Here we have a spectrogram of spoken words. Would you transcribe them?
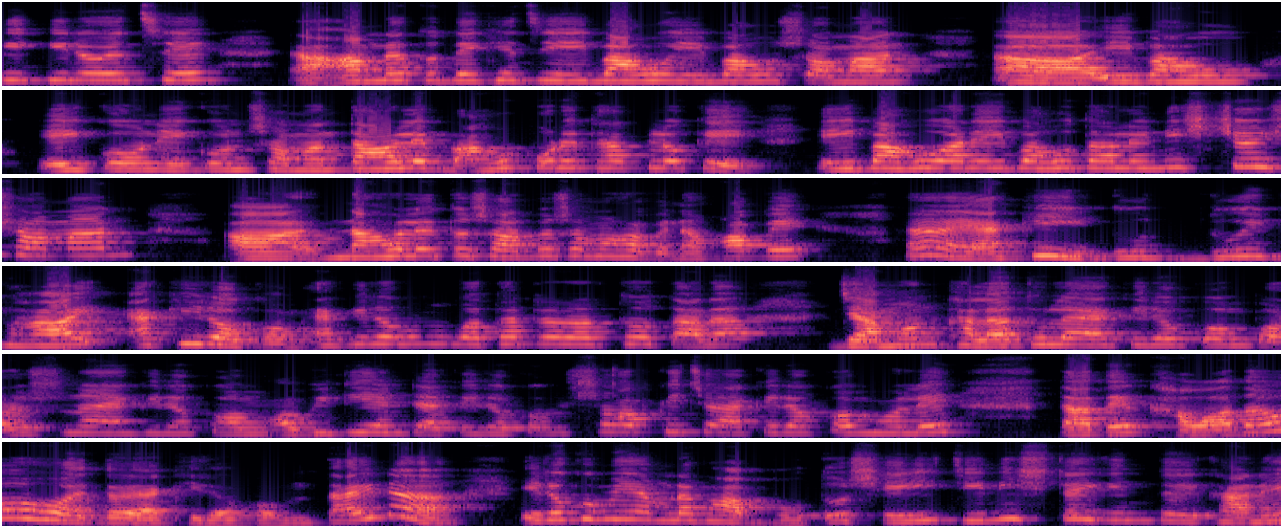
কি কি রয়েছে? আমরা তো দেখেছি এই বাহু এই বাহু সমান আহ, এই বাহু এই কোণ এই কোণ সমান। তাহলে বাহু পড়ে থাকল কে? এই বাহু আর এই বাহু তাহলে নিশ্চয়ই সমান। আর না হলে তো সর্বসম হবে না। হবে হ্যাঁ একই। দুই ভাই একই রকম। একই রকম কথাটার অর্থ তারা যেমন খেলাধুলা একই রকম, পড়াশোনা একই রকম অবিডিয়েন্ট একই রকম, সবকিছু একই রকম হলে তাদের খাওয়া দাওয়াও হয়তো একই রকম। তাই না? এরকমই আমরা ভাববো। তো সেই জিনিসটাই কিন্তু এখানে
